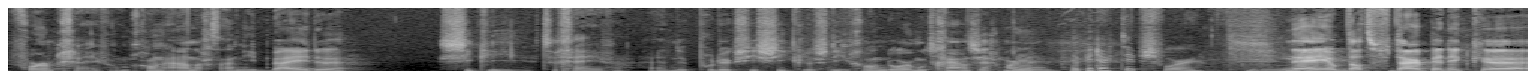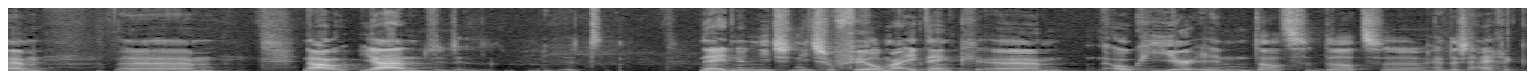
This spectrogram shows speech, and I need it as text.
vormgeven. Om gewoon aandacht aan die beide cycli te geven. De productiecyclus die gewoon door moet gaan, zeg maar. Ja. Heb je daar tips voor? Nee, op dat, daar ben ik... Uh, uh, nou, ja... Het, nee, niet, niet zoveel. Maar ik denk uh, ook hierin dat... dat uh, dus eigenlijk,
